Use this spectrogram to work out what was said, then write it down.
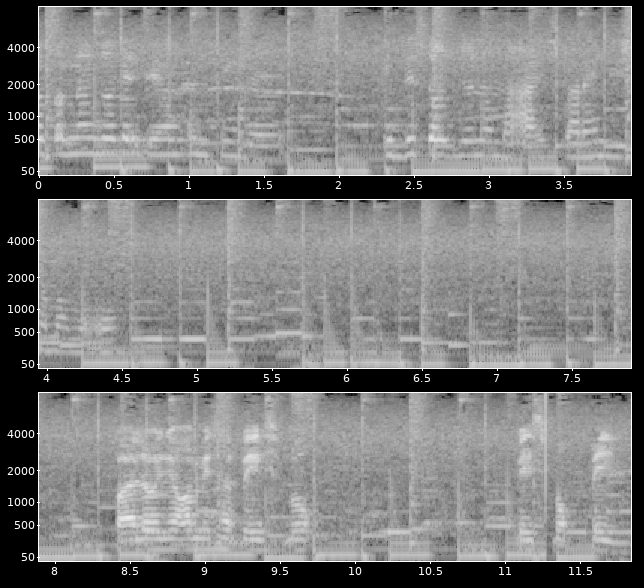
kapag nanggagay kayo ng concealer, i-dissolve nyo na maayos para hindi siya mamuo. Follow nyo kami sa Facebook. Facebook page.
